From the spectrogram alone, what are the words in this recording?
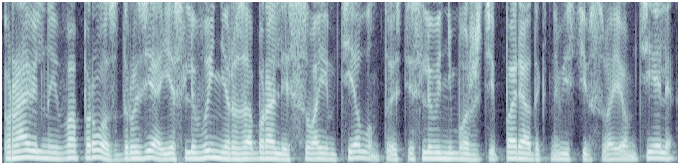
правильный вопрос. Друзья, если вы не разобрались с своим телом, то есть если вы не можете порядок навести в своем теле,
